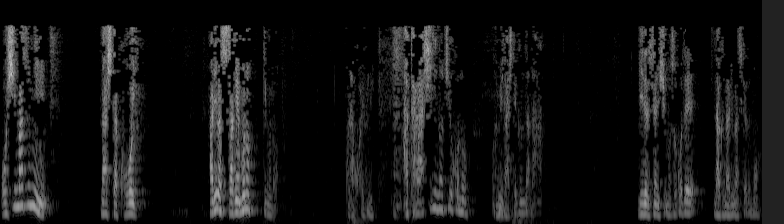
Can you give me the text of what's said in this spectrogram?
惜しまずに成した行為、あるいは捧げ物っていうもの、これはこういうふうに新しい命をこの生み出していくんだな。リデル選手もそこで亡くなりますけども、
